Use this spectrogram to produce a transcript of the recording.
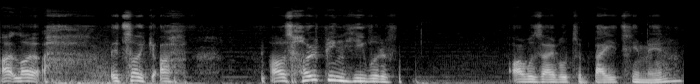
I like. It's like uh, I was hoping he would have. I was able to bait him in.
